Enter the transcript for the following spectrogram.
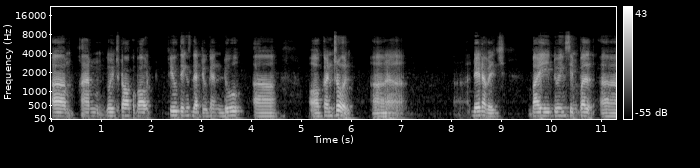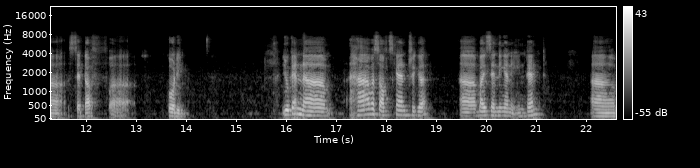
um, I'm going to talk about few things that you can do uh, or control uh, data wedge by doing simple uh, set of uh, coding. You can um, have a soft scan trigger by sending an intent uh,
